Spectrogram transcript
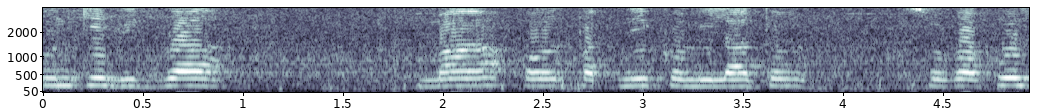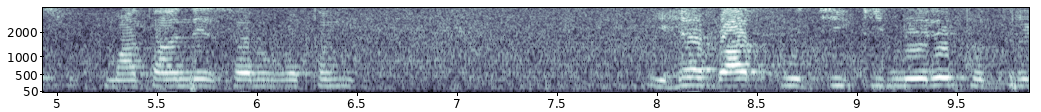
उनकी विधवा माँ और पत्नी को मिला तो सुबकुल माता ने सर्वप्रथम यह बात पूछी कि मेरे पुत्र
